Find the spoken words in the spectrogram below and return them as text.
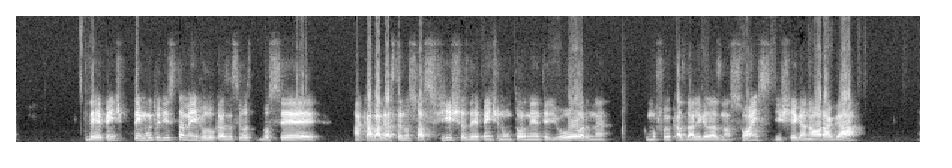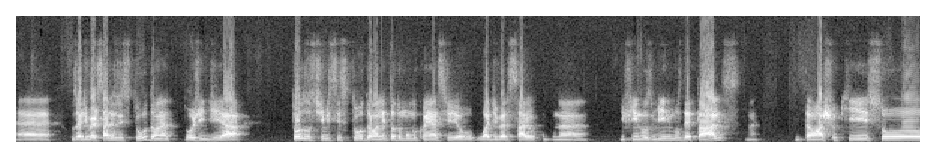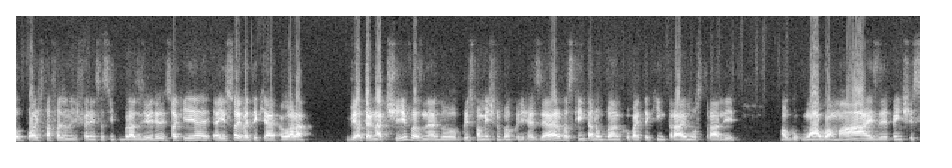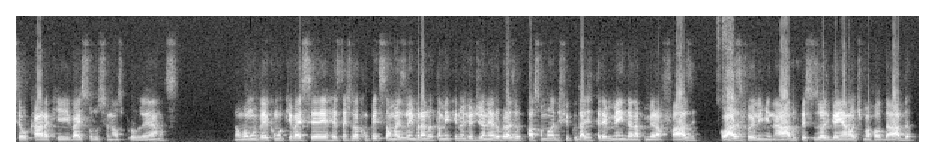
De repente, tem muito disso também, viu, Lucas? Se você acaba gastando suas fichas, de repente, num torneio anterior, né, como foi o caso da Liga das Nações, e chega na hora H, é, os adversários estudam, né? Hoje em dia, todos os times se estudam ali, todo mundo conhece o, o adversário, né, enfim, nos mínimos detalhes, né? Então, acho que isso pode estar fazendo diferença, assim, para o Brasil. Só que é, é, isso aí, vai ter que agora ver alternativas, né, do, principalmente no banco de reservas. Quem está no banco vai ter que entrar e mostrar ali algo, um algo a mais, de repente ser o cara que vai solucionar os problemas. Então vamos ver como que vai ser o restante da competição. Mas lembrando também que no Rio de Janeiro o Brasil passou uma dificuldade tremenda na primeira fase, quase foi eliminado, precisou de ganhar na última rodada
